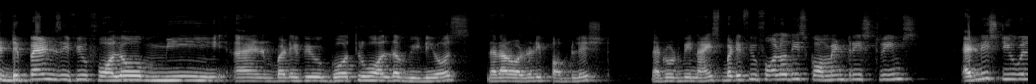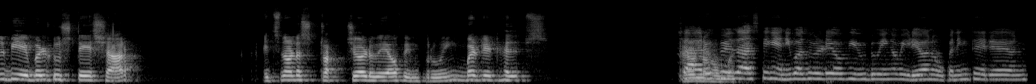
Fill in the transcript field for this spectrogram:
it depends if you follow me and but if you go through all the videos that are already published that would be nice but if you follow these commentary streams at least you will be able to stay sharp it's not a structured way of improving but it helps I don't know how Shahrukh is asking any possibility of you doing a video on opening theory on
